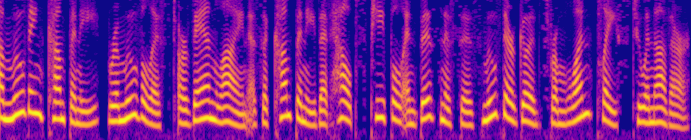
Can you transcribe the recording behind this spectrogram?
A moving company, removalist or van line is a company that helps people and businesses move their goods from one place to another.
